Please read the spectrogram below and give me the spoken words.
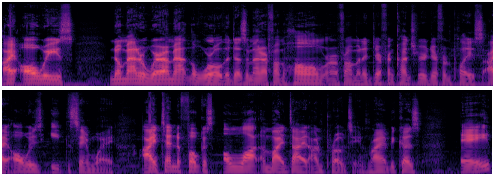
I always, no matter where I'm at in the world, it doesn't matter if I'm home or if I'm in a different country or a different place, I always eat the same way. I tend to focus a lot of my diet on protein, right? Because A,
